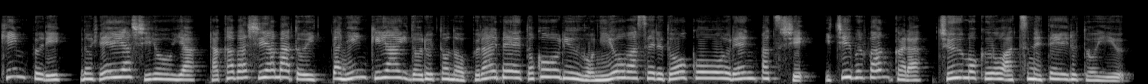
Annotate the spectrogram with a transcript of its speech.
キンプリの平野仕様や高橋山といった人気アイドルとのプライベート交流を匂わせる投稿を連発し、一部ファンから注目を集めているという。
